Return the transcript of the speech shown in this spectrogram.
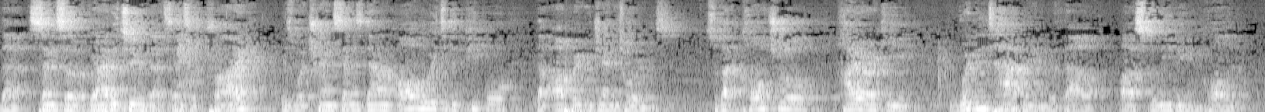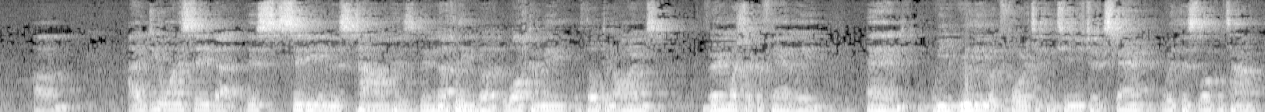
that sense of gratitude, that sense of pride is what transcends down all the way to the people that operate the janitorials. So that cultural hierarchy wouldn't happen without us believing in quality. Um, I do want to say that this city and this town has been nothing but welcoming with open arms very much like a family, and we really look forward to continue to expand with this local town.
